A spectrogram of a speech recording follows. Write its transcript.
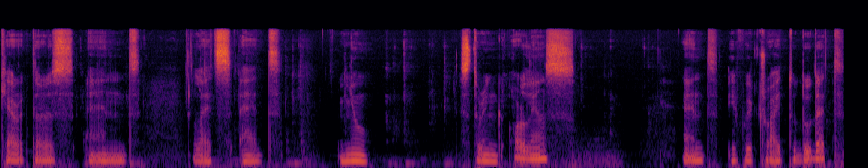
characters and let's add new string Orleans. And if we try to do that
